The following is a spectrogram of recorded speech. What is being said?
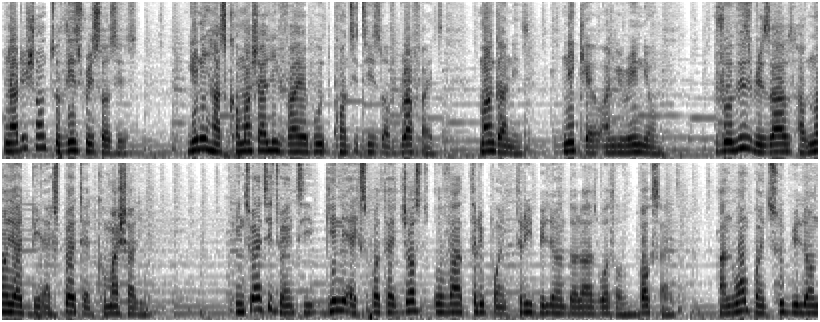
In addition to these resources, Guinea has commercially viable quantities of graphite, manganese, nickel and uranium, though these reserves have not yet been exploited commercially. In 2020, Guinea exported just over $3.3 billion worth of bauxite and $1.2 billion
